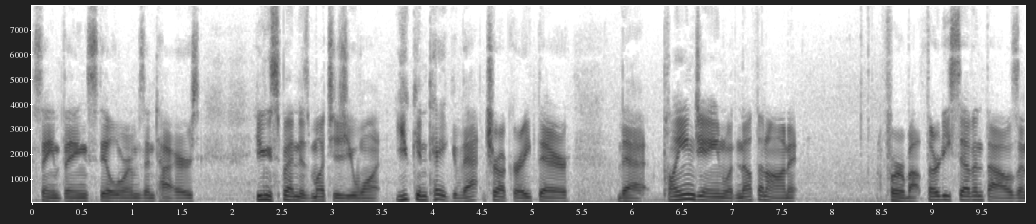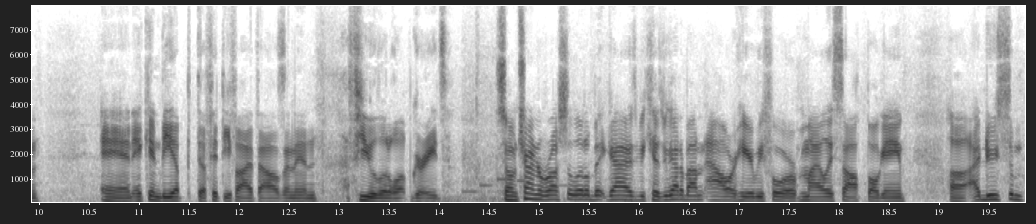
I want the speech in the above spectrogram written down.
same thing, steel rims and tires. You can spend as much as you want. You can take that truck right there, that plain Jane with nothing on it, for about 37,000 and it can be up to 55,000 and a few little upgrades. So I'm trying to rush a little bit guys because we got about an hour here before Miley softball game. Uh, I do some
